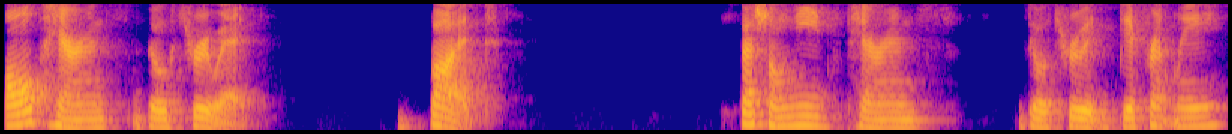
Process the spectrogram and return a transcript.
all parents go through it, but special needs parents go through it differently,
